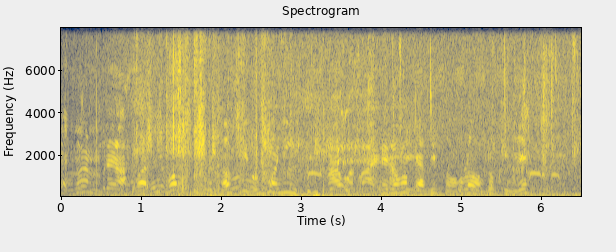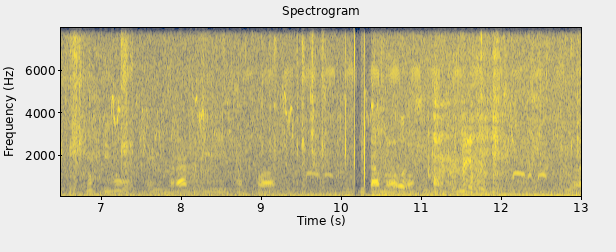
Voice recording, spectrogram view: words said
ว่าเขาขี่รถพ่อยิ่งไอ้เราก็แปดทิศโตก็ลองรถผิวดิรถผิวไอ้มาด้านมีรถฟ้าที่ตามหลอกบอกเพื่อ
